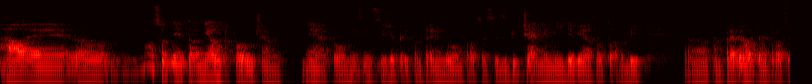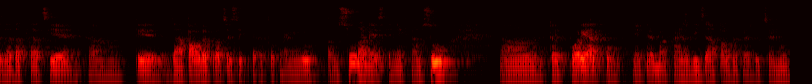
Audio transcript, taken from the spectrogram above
ale uh, osobne to neodporúčam nejako. Myslím si, že pri tom tréningovom procese zvyčajne mi ide viac o to, aby tam prebehol ten proces adaptácie, tie zápalové procesy, ktoré po tréningu tam sú na mieste, nech tam sú. To je v poriadku, netreba každý zápal za každú cenu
